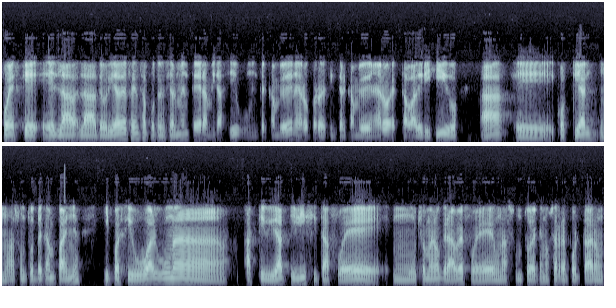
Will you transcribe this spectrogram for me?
Pues que eh, la, la teoría de defensa potencialmente era, mira, sí, hubo un intercambio de dinero, pero ese intercambio de dinero estaba dirigido a eh, costear unos asuntos de campaña y pues si hubo alguna actividad ilícita fue mucho menos grave, fue un asunto de que no se reportaron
